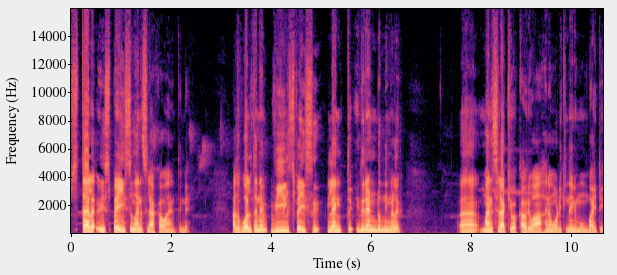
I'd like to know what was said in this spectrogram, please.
സ്ഥല ഈ സ്പേസ് മനസ്സിലാക്കുക വാഹനത്തിന്റെ അതുപോലെ തന്നെ വീൽ സ്പേസ് ലെങ്ത്ത് ഇത് രണ്ടും നിങ്ങൾ മനസ്സിലാക്കി വെക്കുക ഒരു വാഹനം ഓടിക്കുന്നതിന് മുമ്പായിട്ട്.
